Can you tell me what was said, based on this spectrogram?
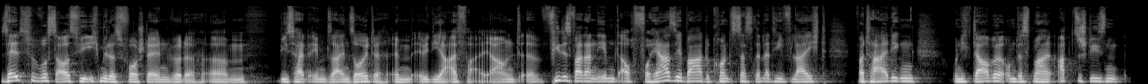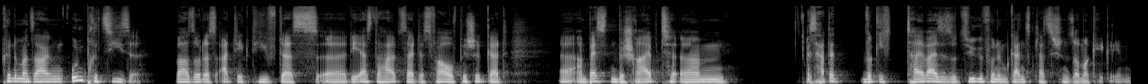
selbstbewusst aus, wie ich mir das vorstellen würde, ähm, wie es halt eben sein sollte im Idealfall. Ja, und äh, vieles war dann eben auch vorhersehbar. Du konntest das relativ leicht verteidigen. Und ich glaube, um das mal abzuschließen, könnte man sagen, unpräzise war so das Adjektiv, das äh, die erste Halbzeit des VfB Stuttgart äh, am besten beschreibt. Ähm, es hatte wirklich teilweise so Züge von einem ganz klassischen Sommerkick eben.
